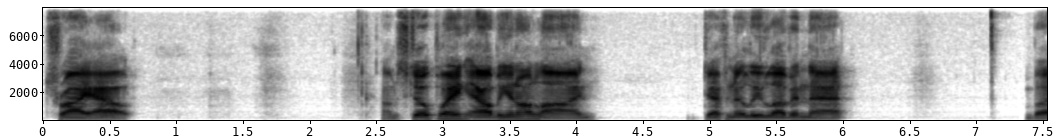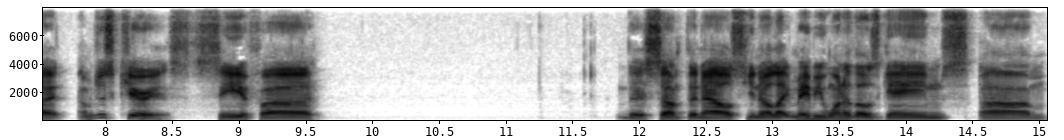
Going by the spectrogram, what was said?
try out. I'm still playing Albion Online. Definitely loving that. But I'm just curious. See if uh there's something else, you know, like maybe one of those games um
